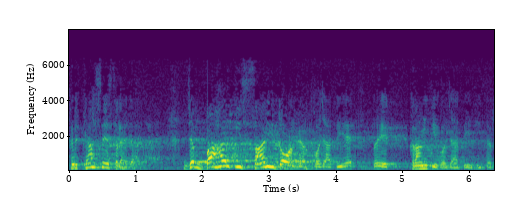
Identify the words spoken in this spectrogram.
फिर क्या शेष रह जाता है? जब बाहर की सारी दौड़ व्यर्थ हो जाती है तो एक क्रांति हो जाती है, भीतर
